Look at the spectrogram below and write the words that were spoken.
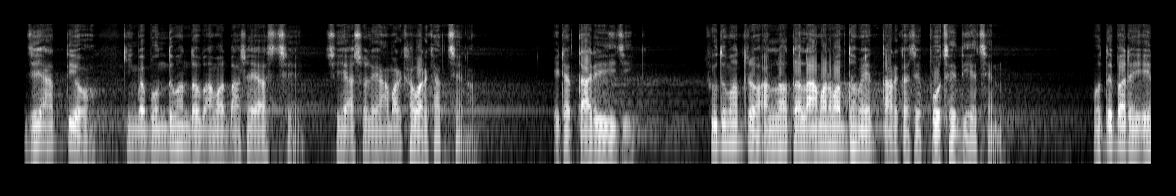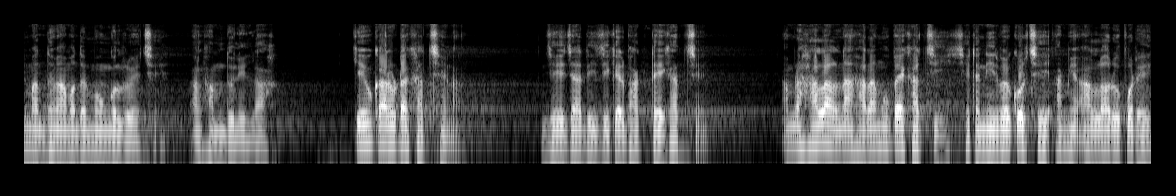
যে আত্মীয় কিংবা বন্ধুবান্ধব আমার বাসায় আসছে, সে আসলে আমার খাবার খাচ্ছে না। এটা তারই রিজিক। শুধুমাত্র আল্লাহ তালা আমার মাধ্যমে তার কাছে পৌঁছে দিয়েছেন। হতে পারে এর মাধ্যমে আমাদের মঙ্গল রয়েছে, আলহামদুলিল্লাহ। কেউ কারোটা খাচ্ছে না, যে যা রিজিকের ভাগটাই খাচ্ছে। আমরা হালাল না হারাম উপায় খাচ্ছি, সেটা নির্ভর করছে আমি আল্লাহর উপরে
